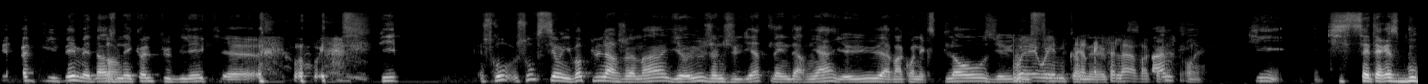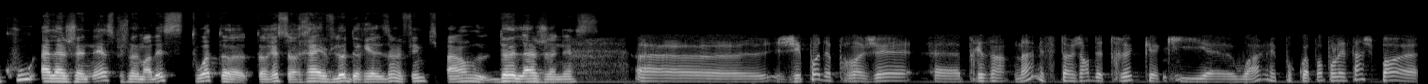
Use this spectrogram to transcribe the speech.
privée, mais dans Bon. une école publique. euh, oui. Puis, je trouve, je trouve que si on y va plus largement, il y a eu Jeune Juliette l'année dernière, il y a eu Avant qu'on explose, il y a eu Oui, des oui, films comme euh, excellent. Petit avant Fan qu'on- ouais. qui, qui s'intéresse beaucoup à la jeunesse. Puis je me demandais si toi, tu aurais ce rêve-là de réaliser un film qui parle de la jeunesse. Euh, j'ai pas de projet euh, présentement, mais c'est un genre de truc qui, euh, ouais, pourquoi pas. Pour l'instant, je suis pas, euh,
